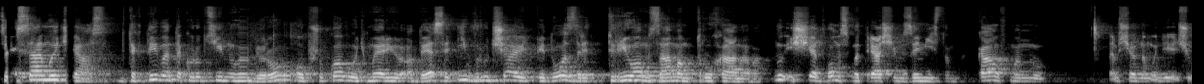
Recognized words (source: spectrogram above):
цей самий час детективи антикорупційного бюро обшуковують мерію Одеси і вручають підозри трьом замам Труханова. Ну і ще двом смотрящим за містом Кауфману, там ще одному діячу.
